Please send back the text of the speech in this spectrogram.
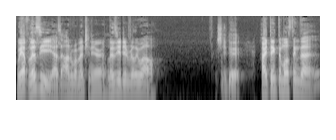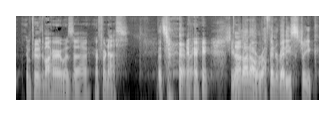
We have Lizzie as honorable mention here. Lizzie did really well. She did. I think the most thing that improved about her was uh, her finesse. That's right. right. She So- was on a rough and ready streak.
